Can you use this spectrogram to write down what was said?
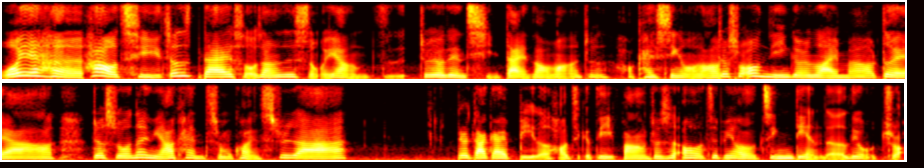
我也很好奇，就是戴在手上是什么样子，就有点期待，你知道吗？就好开心哦。然后就说：“哦，你一个人来吗？”对啊，就说：“那你要看什么款式啊？”就大概比了好几个地方，就是哦，这边有经典的六爪，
